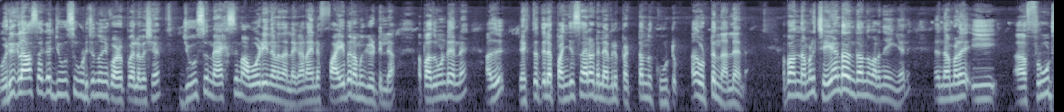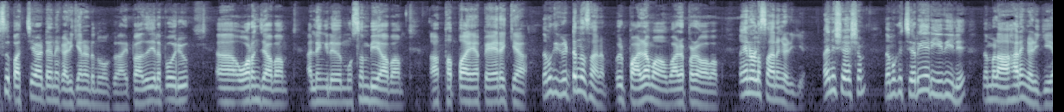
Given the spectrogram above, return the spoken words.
ഒരു ഗ്ലാസ് ഒക്കെ ജ്യൂസ് കുടിച്ചൊന്നും കുഴപ്പമില്ല. പക്ഷേ ജ്യൂസ് മാക്സിമം അവോയ്ഡ് ചെയ്യുന്നതാണ് നല്ലത്. കാരണം അതിന്റെ ഫൈബർ നമുക്ക് കിട്ടില്ല. അപ്പോൾ അതുകൊണ്ട് തന്നെ അത് രക്തത്തിലെ പഞ്ചസാരയുടെ ലെവൽ പെട്ടെന്ന് കൂട്ടും. അത് ഒട്ടും നല്ലതല്ല. അപ്പം നമ്മൾ ചെയ്യേണ്ടത് എന്താണെന്ന് പറഞ്ഞു കഴിഞ്ഞാൽ നമ്മൾ ഈ ഫ്രൂട്ട്സ് പച്ചയായിട്ട് തന്നെ കഴിക്കാനായിട്ട് നോക്കുക. ഇപ്പോൾ അത് ചിലപ്പോൾ ഒരു ഓറഞ്ച് ആവാം അല്ലെങ്കിൽ മുസമ്പി ആവാം പപ്പായ പേരയ്ക്ക നമുക്ക് കിട്ടുന്ന സാധനം ഒരു പഴമാവാം വാഴപ്പഴമാവാം. അങ്ങനെയുള്ള സാധനം കഴിക്കുക. അതിനുശേഷം നമുക്ക് ചെറിയ രീതിയിൽ നമ്മൾ ആഹാരം കഴിക്കുക.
